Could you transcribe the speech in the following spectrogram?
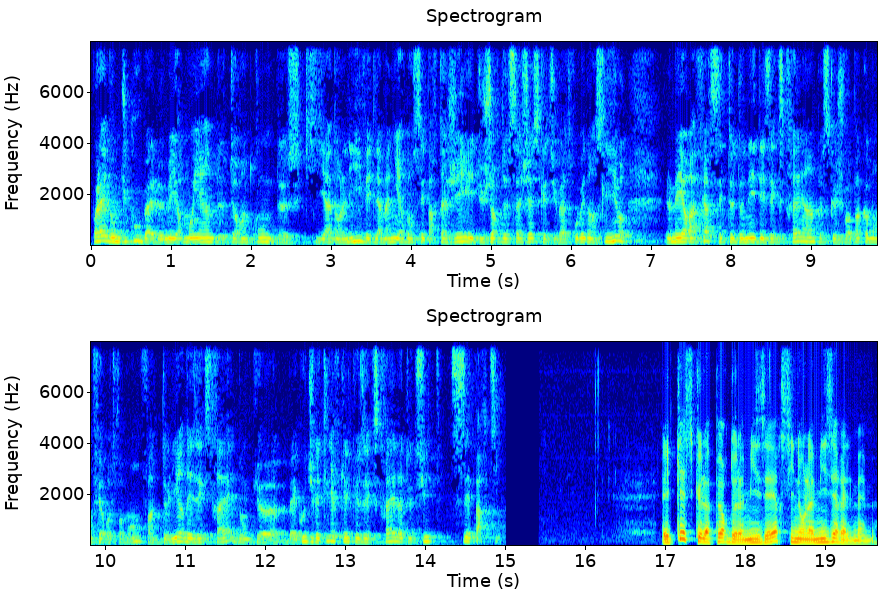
Voilà, donc du coup, bah, le meilleur moyen de te rendre compte de ce qu'il y a dans le livre et de la manière dont c'est partagé et du genre de sagesse que tu vas trouver dans ce livre, le meilleur à faire, c'est de te donner des extraits, hein, parce que je vois pas comment faire autrement, enfin de te lire des extraits. Donc, bah, écoute, je vais te lire quelques extraits là tout de suite. C'est parti. Et qu'est-ce que la peur de la misère, sinon la misère elle-même?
